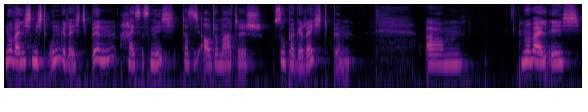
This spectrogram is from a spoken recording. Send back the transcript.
Nur weil ich nicht ungerecht bin, heißt es nicht, dass ich automatisch super gerecht bin. Ähm, nur weil ich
